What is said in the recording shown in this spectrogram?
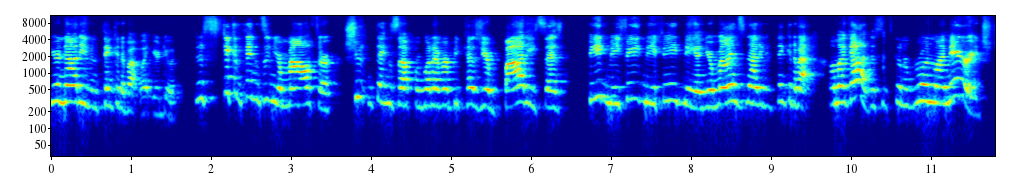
You're not even thinking about what you're doing. Just sticking things in your mouth or shooting things up or whatever because your body says, feed me, feed me, feed me. And your mind's not even thinking about, oh my God, this is going to ruin my marriage.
